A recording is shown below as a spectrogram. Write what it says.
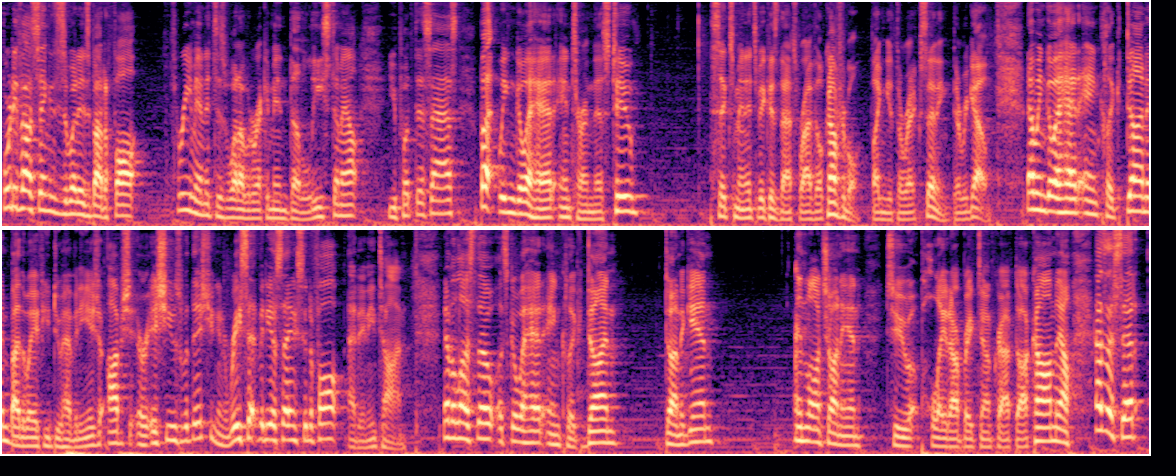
45 seconds is what it is by default. Three minutes is what I would recommend the least amount you put this as, but we can go ahead and turn this to six minutes because that's where I feel comfortable. If I can get the right setting, there we go. Now we can go ahead and click done. And by the way, if you do have any option or issues with this, you can reset video settings to default at any time. Nevertheless, though, let's go ahead and click done. Done again and launch on in to play.breakdowncraft.com. Now, as I said,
